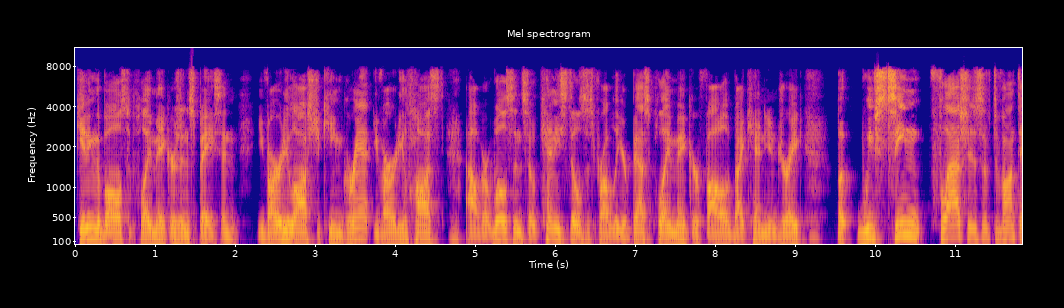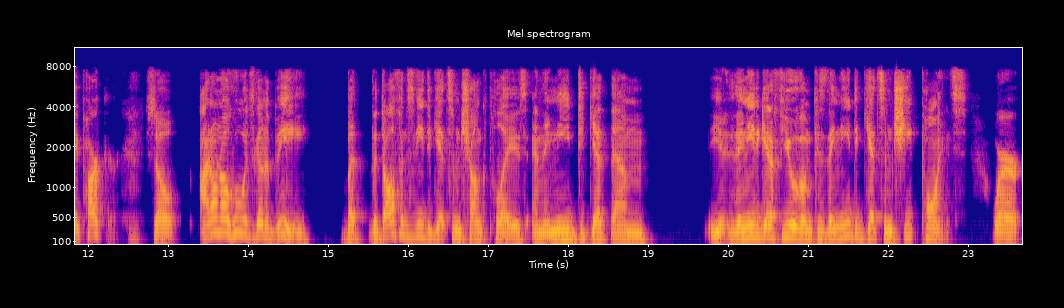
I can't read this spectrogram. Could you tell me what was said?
getting the balls to playmakers in space. And you've already lost Jakeem Grant. You've already lost Albert Wilson. So Kenny Stills is probably your best playmaker, followed by Kenyan Drake. But we've seen flashes of DeVante Parker. So I don't know who it's going to be, but the Dolphins need to get some chunk plays and they need to get them. They need to get a few of them because they need to get some cheap points where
